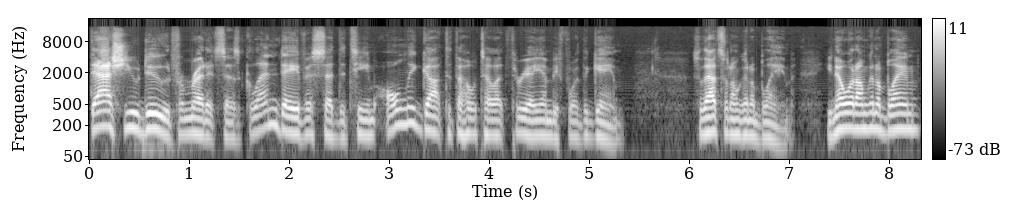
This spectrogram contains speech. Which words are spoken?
Dash You Dude from Reddit says Glenn Davis said the team only got to the hotel at 3 a.m. before the game. So that's what I'm going to blame. You know what I'm going to blame?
